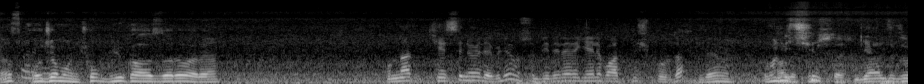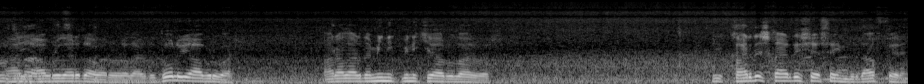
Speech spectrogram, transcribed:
Yalnız kocaman çok büyük ağızları var ha. Bunlar kesin öyle biliyor musun? Birileri gelip atmış burada. Değil mi? Onun için geldi Ha, durdular. yavruları da var oralarda. Dolu yavru var. Aralarda minik minik yavrular var. Kardeş kardeş yaşayın burada aferin.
